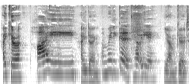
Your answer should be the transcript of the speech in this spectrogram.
Hi, Kira. Hi. How you doing? I'm really good. How are you? Yeah, I'm good.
